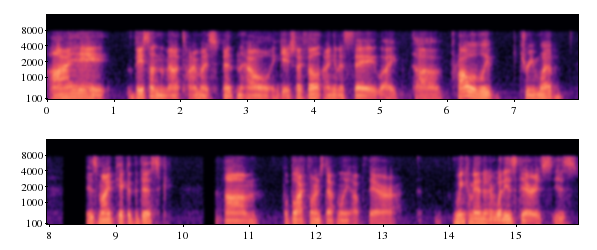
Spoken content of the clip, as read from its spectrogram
I, based on the amount of time I spent and how engaged I felt, I'm going to say like uh, probably Dreamweb is my pick of the disc. Um, but Blackthorn's definitely up there. Wing Commander, what is there is is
